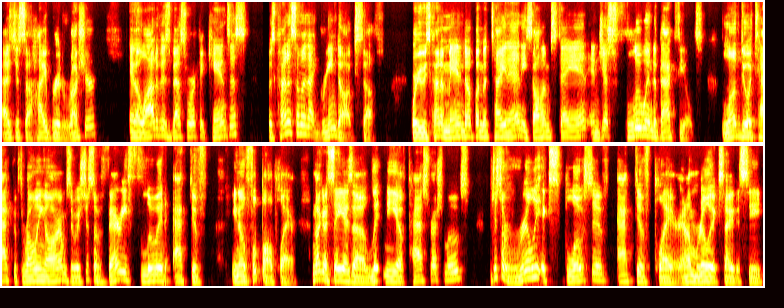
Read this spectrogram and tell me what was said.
as just a hybrid rusher. And a lot of his best work at Kansas was kind of some of that green dog stuff where he was kind of manned up on the tight end. He saw him stay in and just flew into backfields. Loved to attack with throwing arms. It was just a very fluid, active you know, football player. I'm not going to say he has a litany of pass rush moves, just a really explosive, active player. And I'm really excited to see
